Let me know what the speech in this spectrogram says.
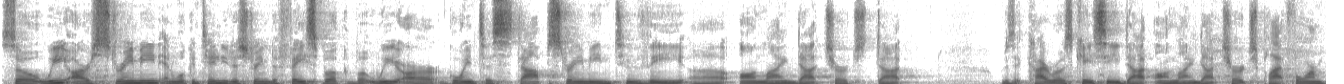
So we are streaming and we'll continue to stream to Facebook, but we are going to stop streaming to the uh, online.church. What is it? kairoskc.online.church platform.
